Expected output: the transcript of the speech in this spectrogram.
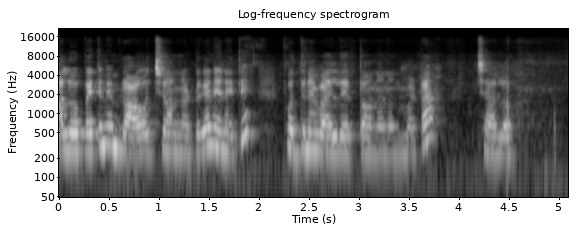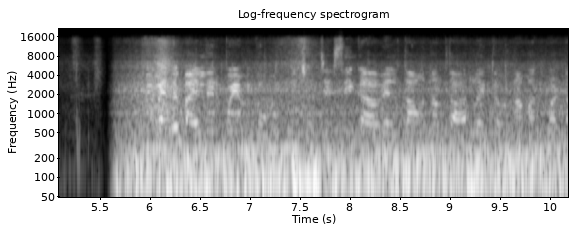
ఆ లోపు అయితే మేము రావచ్చు అన్నట్టుగా నేనైతే పొద్దునే బయలుదేరుతా ఉన్నాను అనమాట చాలు. మేమైతే బయలుదేరిపోయాం ఇంకా ఊరు నుంచి వచ్చేసి. ఇక వెళ్తా ఉన్నాం దారిలో అయితే ఉన్నాం అనమాట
